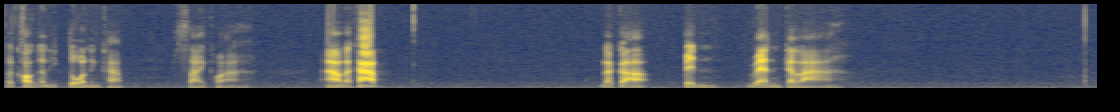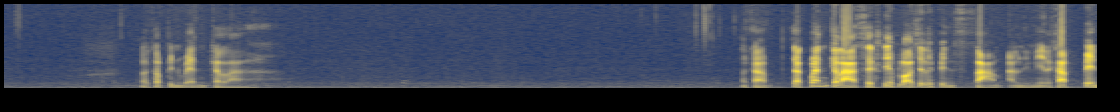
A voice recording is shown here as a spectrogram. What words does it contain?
แล้วขอเงินอีกตัวหนึ่งครับ ซ้ายขวา เอานะครับ แล้วก็เป็นแว่นกะลา แล้วก็เป็นแว่นกะลา นะครับ จากแว่นกะลาเสร็จเรียบร้อยจะได้เป็น 3 อันนี้นะครับ เป็น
